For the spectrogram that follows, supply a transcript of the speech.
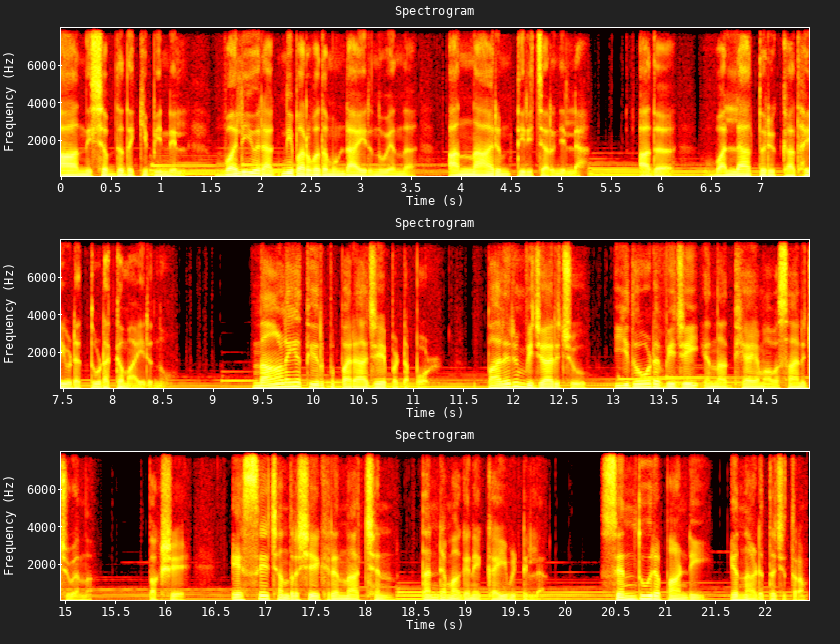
ആ നിശബ്ദതയ്ക്ക് പിന്നിൽ വലിയൊരു അഗ്നിപർവതമുണ്ടായിരുന്നുവെന്ന് അന്നാരും തിരിച്ചറിഞ്ഞില്ല. അത് വല്ലാത്തൊരു കഥയുടെ തുടക്കമായിരുന്നു. നാളെയ തീർപ്പ് പരാജയപ്പെട്ടപ്പോൾ പലരും വിചാരിച്ചു ഇതോടെ വിജയ് എന്ന അധ്യായം അവസാനിച്ചുവെന്ന്. പക്ഷേ എസ്. എ. ചന്ദ്രശേഖർ എന്ന അച്ഛൻ തന്റെ മകനെ കൈവിട്ടില്ല. സെന്തൂര പാണ്ഡി എന്ന അടുത്ത ചിത്രം.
